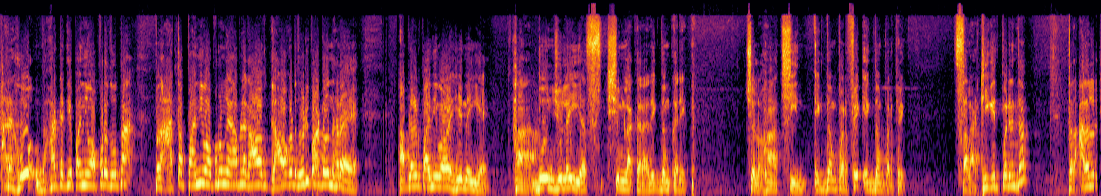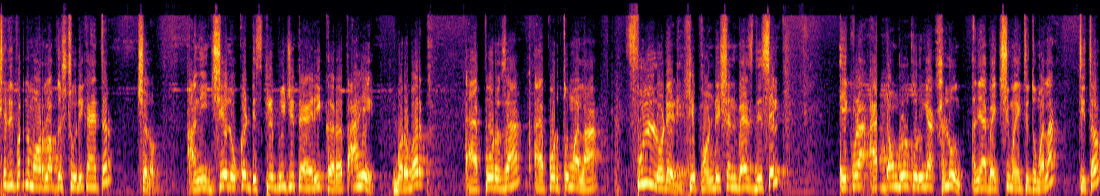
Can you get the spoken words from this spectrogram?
अरे हो दहा टक्के पाणी वापरत होता पण आता पाणी वापरून काय आपल्या गावात गावाकडे थोडी पाठवणार आहे. आपल्याकडे पाणी वा- हे नाही आहे हा दोन जुलै यस शिमला करार एकदम करेक्ट चलो हा चीन एकदम परफेक्ट एकदम परफेक्ट चला ठीक आहे इथपर्यंत. तर आलं लक्षात येईपर्यंत मॉरल ऑफ द स्टोरी काय तर? चलो. आणि जे लोक डिस्क्रिप्टिव्हची तयारी करत आहे बरोबर? ऍपवर जा ऍपवर तुम्हाला फुल लोडेड ही फाउंडेशन बॅच दिसेल. एक वेळा ऍप डाउनलोड करून घ्या खालून आणि या बॅचची माहिती तुम्हाला तिथं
